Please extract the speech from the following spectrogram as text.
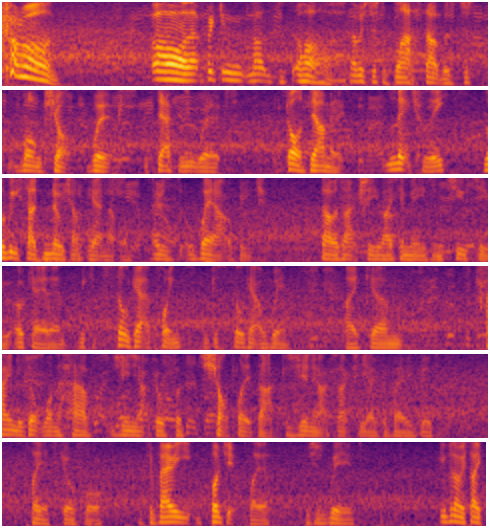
Come on! Oh, that freaking, that's, oh, that was just a blast. That was just long shot. Worked. Definitely worked. God damn it. Literally, Lloris had no chance of getting that one. It was way out of reach. That was actually like amazing. 2-2. Okay then. We could still get a point. We could still get a win. Like, um, kind of don't want to have Gignac go for shots like that. Because Gignac's actually like a very good player to go for. Like a very budget player. Which is weird. Even though he's like...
